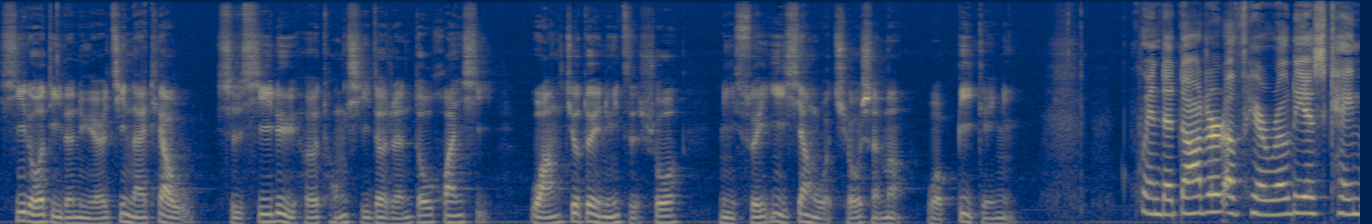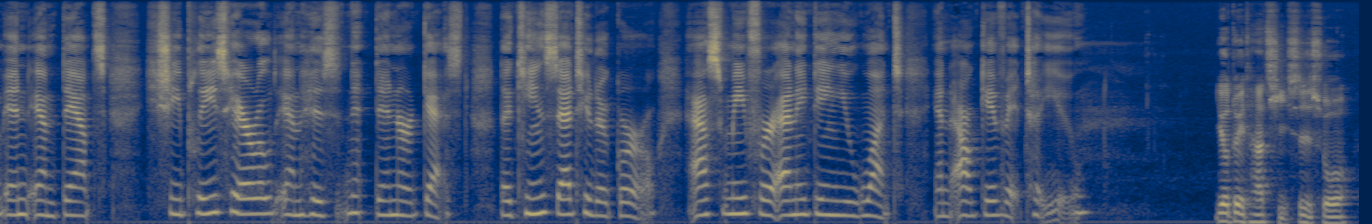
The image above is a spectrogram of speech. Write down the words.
希罗底的女儿进来跳舞，使希律和同席的人都欢喜。王就对女子说：“你随意向我求什么，我必给你。” When the daughter of Herodias came in and danced, she pleased Herod and his dinner guest. The king said to the girl, Ask me for anything you want, and I'll give it to you. 又对他起誓说：“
